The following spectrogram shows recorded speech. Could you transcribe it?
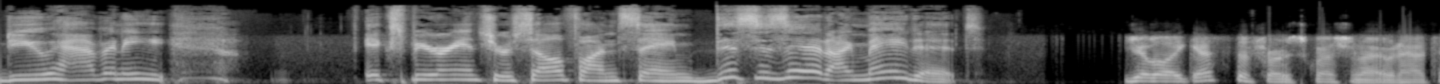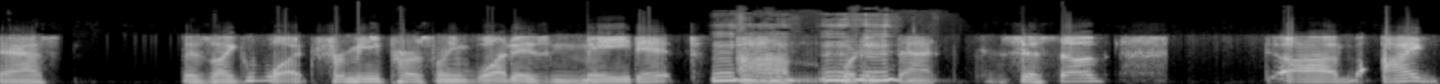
Do you have any experience yourself on saying, this is it, I made it? Yeah, well, I guess the first question I would have to ask is like, what for me personally, what is made it? Mm-hmm, um, What does mm-hmm. that consist of? Um, I,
